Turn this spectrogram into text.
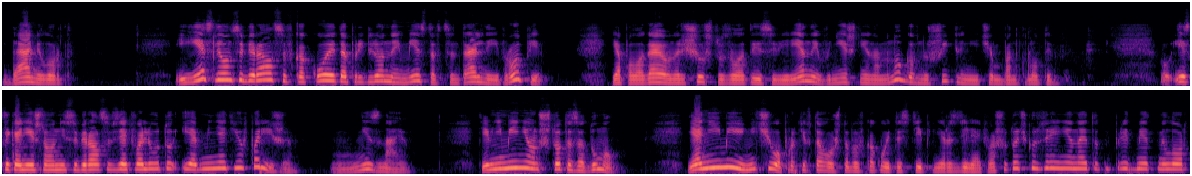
Да, милорд. И если он собирался в какое-то определенное место в Центральной Европе, я полагаю, он решил, что золотые суверены внешне намного внушительнее, чем банкноты. Ну, если, конечно, он не собирался взять валюту и обменять ее в Париже. Не знаю. Тем не менее, он что-то задумал. Я не имею ничего против того, чтобы в какой-то степени разделять вашу точку зрения на этот предмет, милорд.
